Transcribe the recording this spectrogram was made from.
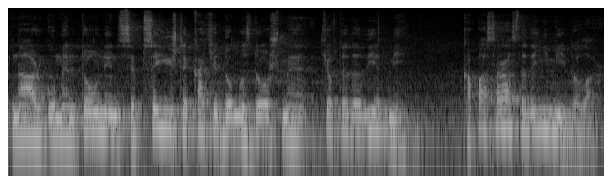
të na argumentonin se pse ishte kaq e domosdoshme qoftë edhe 10000. Ka pas raste edhe 1000 dollarë.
